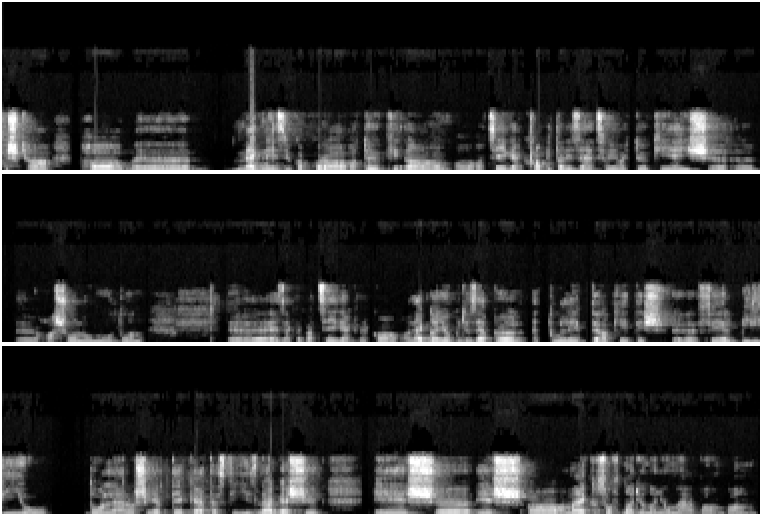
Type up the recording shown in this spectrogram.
és ha, ha megnézzük, akkor a, a, tőké, a, a, cégek kapitalizációja vagy tőkéje is hasonló módon ezeknek a cégeknek a, a legnagyobb. Ugye az Apple túllépte a két és fél billió dolláros értéket, ezt így izlágessük, és, és a, Microsoft nagyon a nyomában van.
